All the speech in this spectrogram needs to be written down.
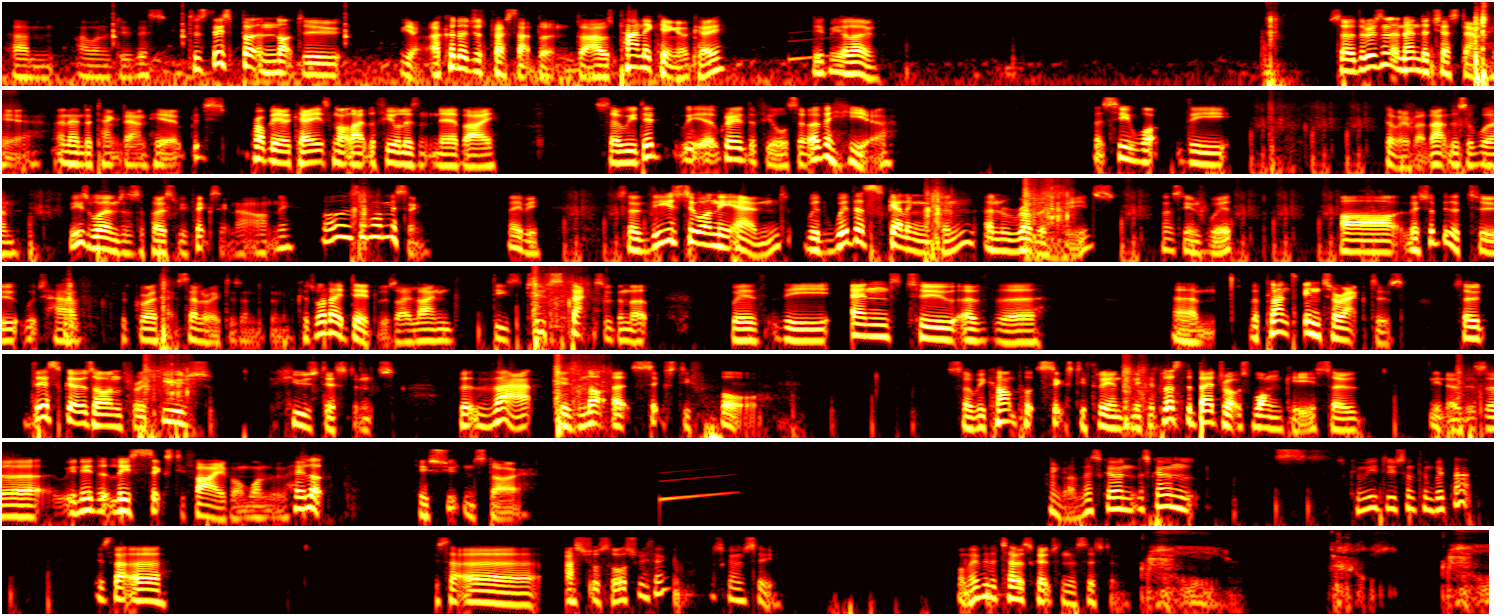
Um, I want to do this. Does this button not do... Yeah, I could have just pressed that button, but I was panicking, okay? Leave me alone. So there isn't an ender chest down here, an ender tank down here, which is probably okay. It's not like the fuel isn't nearby. So we did, we upgraded the fuel. So over here, let's see what the, don't worry about that, there's a worm. These worms are supposed to be fixing that, aren't they? Oh, is there one missing? Maybe. So these two on the end, with wither skeleton and rubber seeds, that seems weird, are, they should be the two which have the growth accelerators under them. Because what I did was I lined these two stacks of them up with the end two of the um, the plant interactors. So this goes on for a huge, huge distance, but that is not at 64. So we can't put 63 underneath it. Plus the bedrock's wonky, so you know there's a we need at least 65 on one of them. Hey, look, a shooting star. Hang on, let's go and let's go and can we do something with that? Is that a is that a astral sorcery thing? Let's go and see. Or maybe the telescope's in the system.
